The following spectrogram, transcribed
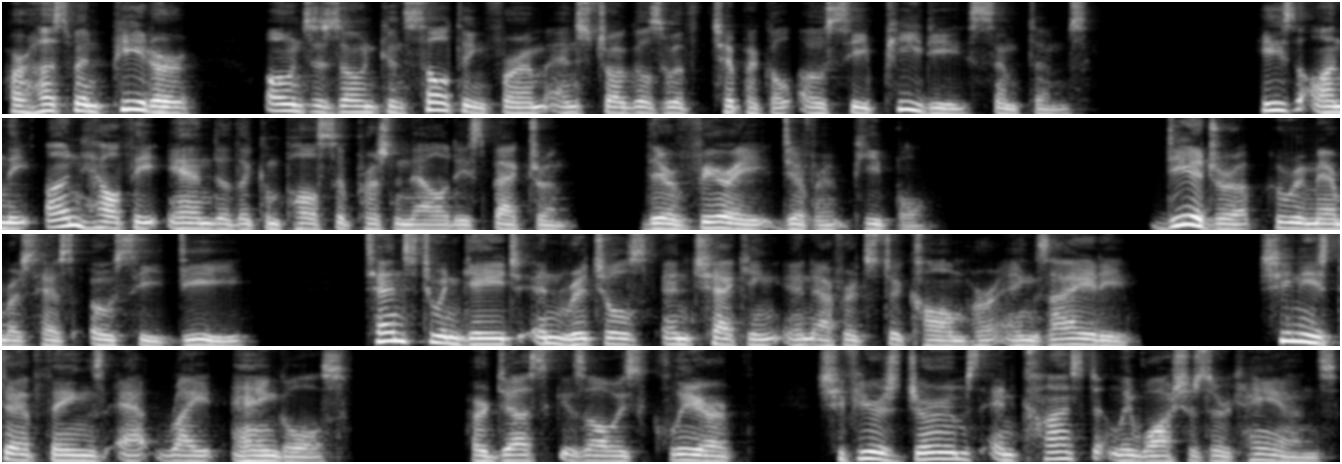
Her husband, Peter, owns his own consulting firm and struggles with typical OCPD symptoms. He's on the unhealthy end of the compulsive personality spectrum. They're very different people. Deirdre, who remembers has OCD, tends to engage in rituals and checking in efforts to calm her anxiety. She needs to have things at right angles. Her desk is always clear. She fears germs and constantly washes her hands.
